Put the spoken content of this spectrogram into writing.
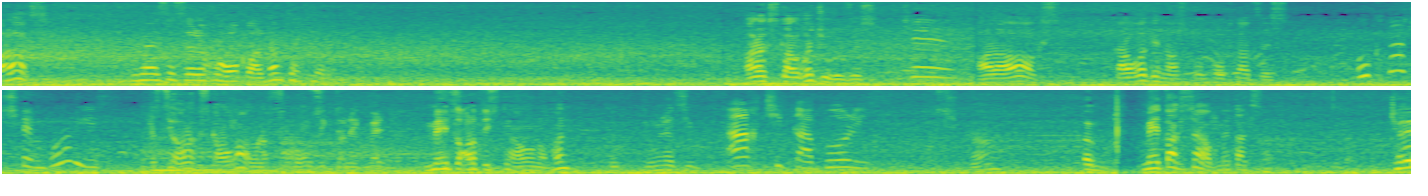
Արաքս։ Հիմա ես երեխու հոպար դամ թեքնոր։ Արաքս կարող է ջուր ուզես։ Չէ, Արաքս։ Կարող է գնաս տուն հոգնած ես։ օգնած չեմ, Բորիս։ Ես արաքս կարող եմ ունա ֆրոնզիկ տնեք մեր մեծ արտիստն անունով, հա։ Դումրեցի Աղջիկա, Բորիս։ չկա։ Մետաքսա, մետաքսա։ Չէ,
